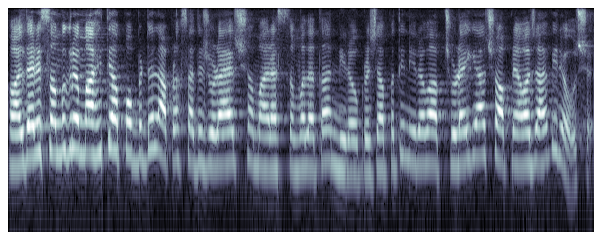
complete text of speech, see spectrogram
હાલ ત્યારે સમગ્ર માહિતી આપવા બદલ આપણા સાથે જોડાયા છે અમારા સંવાદદાતા નીરવ પ્રજાપતિ. નીરવ આપ જોડાઈ ગયા છો? આપને અવાજ આવી રહ્યો છે?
